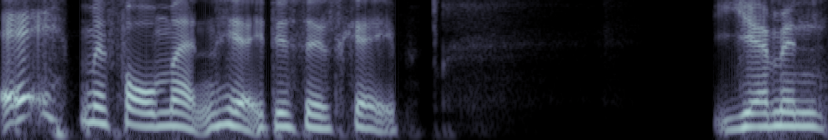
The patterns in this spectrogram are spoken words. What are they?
af med formanden her i det selskab? Jamen,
